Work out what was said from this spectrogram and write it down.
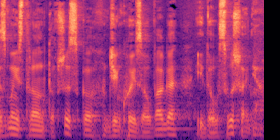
z mojej strony to wszystko. Dziękuję za uwagę i do usłyszenia.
